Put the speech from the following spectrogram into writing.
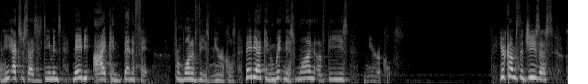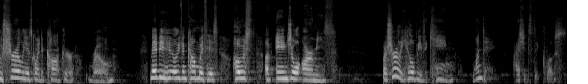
and he exorcises demons. Maybe I can benefit from one of these miracles. Maybe I can witness one of these miracles. Here comes the Jesus who surely is going to conquer Rome. Maybe he'll even come with his host of angel armies. But surely he'll be the king one day. I should stick close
